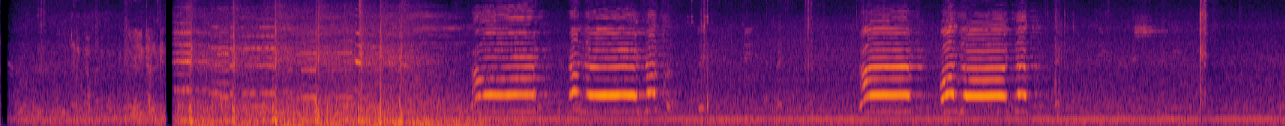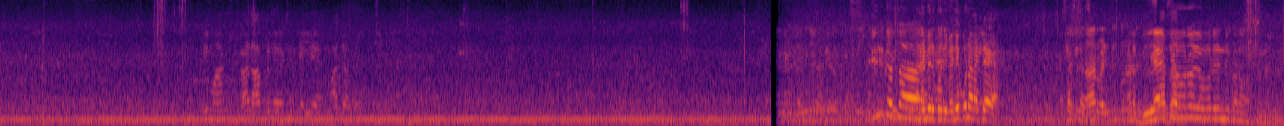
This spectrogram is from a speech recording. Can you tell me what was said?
అన్న మీరు కొంచెం వెనుకున్నారు అట్లే బీఆర్సీ ఎవరు ఎవరు ఎందుకని వస్తున్నారు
